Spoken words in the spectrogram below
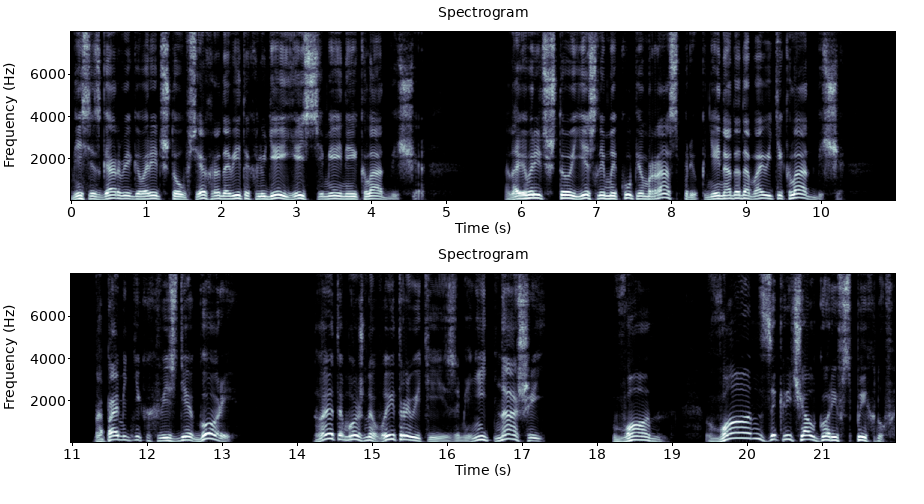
Миссис Гарви говорит, что у всех родовитых людей есть семейные кладбища. Она говорит, что если мы купим распрю, к ней надо добавить и кладбище. На памятниках везде гори, но это можно вытравить и заменить нашей. «Вон! Вон!» — закричал Гори, вспыхнув.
